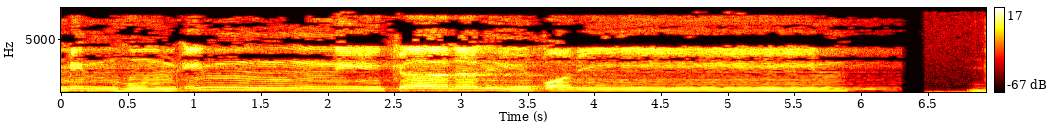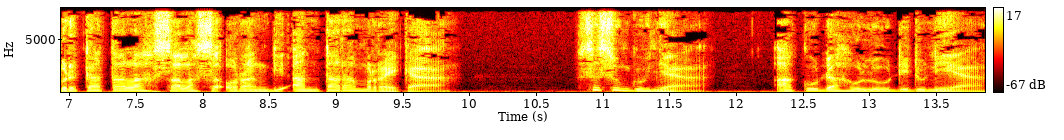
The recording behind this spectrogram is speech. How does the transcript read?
منهم إني كان لي قرين Berkatalah salah seorang di antara mereka, Sesungguhnya, Aku dahulu di dunia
